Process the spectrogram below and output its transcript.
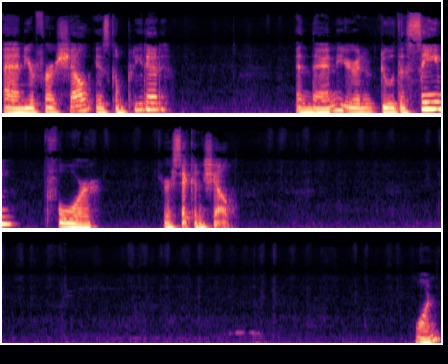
And your first shell is completed. And then you're going to do the same for your second shell. One,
